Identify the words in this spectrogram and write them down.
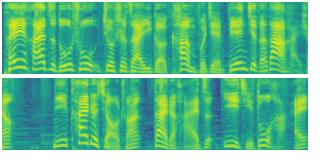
陪孩子读书就是在一个看不见边界的大海上，你开着小船带着孩子一起渡海，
